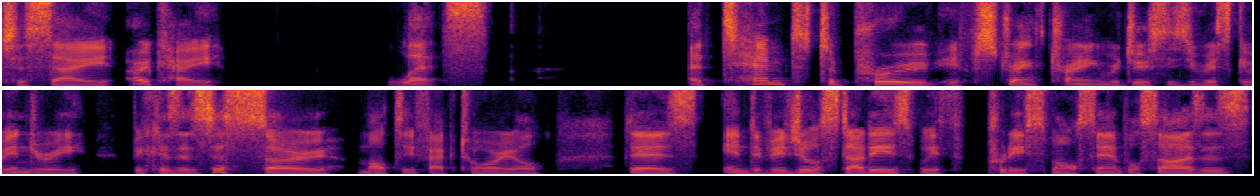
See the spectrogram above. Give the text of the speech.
to say, okay, let's attempt to prove if strength training reduces your risk of injury because it's just so multifactorial. There's individual studies with pretty small sample sizes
